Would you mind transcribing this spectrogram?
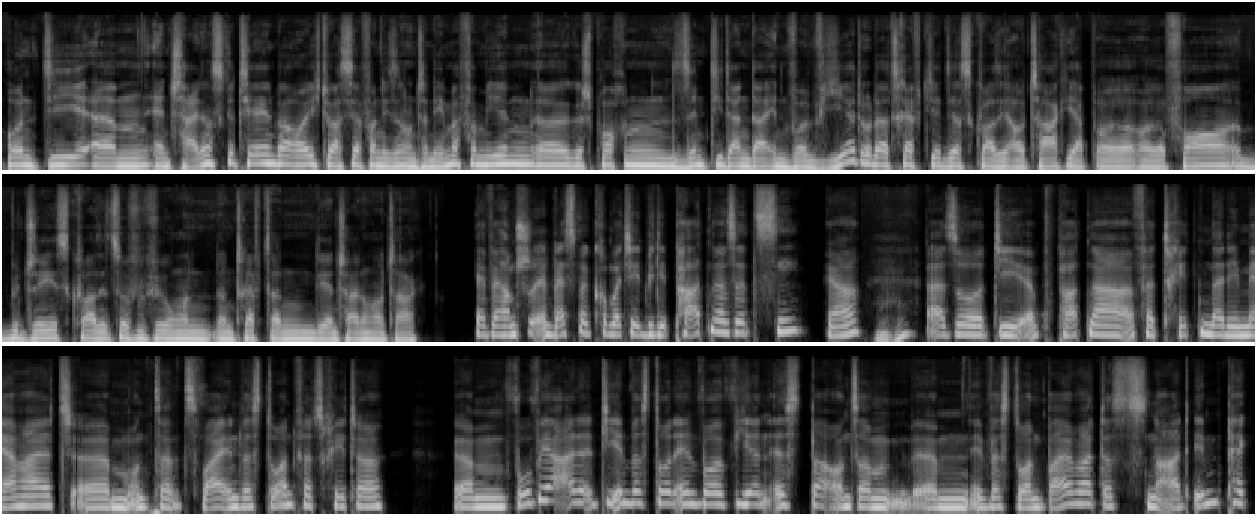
und die ähm, Entscheidungskriterien bei euch, du hast ja von diesen Unternehmerfamilien äh, gesprochen, sind die dann da involviert oder trefft ihr das quasi autark? Ihr habt eure, eure Fondsbudgets quasi zur Verfügung und, und trefft dann die Entscheidung autark? Ja, wir haben schon Investmentkomitee, wie die Partner sitzen. Ja, Mhm. also die äh, Partner vertreten da die Mehrheit ähm, und dann zwei Investorenvertreter. Ähm, wo wir alle die Investoren involvieren, ist bei unserem ähm, Investorenbeirat. Das ist eine Art Impact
